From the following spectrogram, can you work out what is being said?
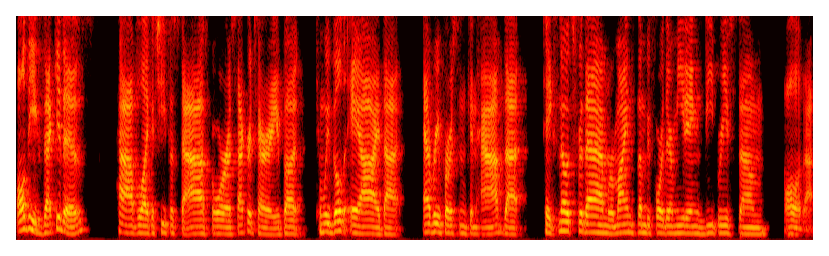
all the executives have like a chief of staff or a secretary, but can we build AI that every person can have that takes notes for them, reminds them before their meetings, debriefs them, all of that?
